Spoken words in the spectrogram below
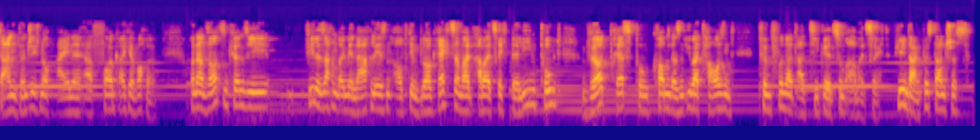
Dann wünsche ich noch eine erfolgreiche Woche. Und ansonsten können Sie viele Sachen bei mir nachlesen auf dem Blog Rechtsanwalt Berlin.wordpress.com. Da sind über 1500 Artikel zum Arbeitsrecht. Vielen Dank. Bis dann. Tschüss.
